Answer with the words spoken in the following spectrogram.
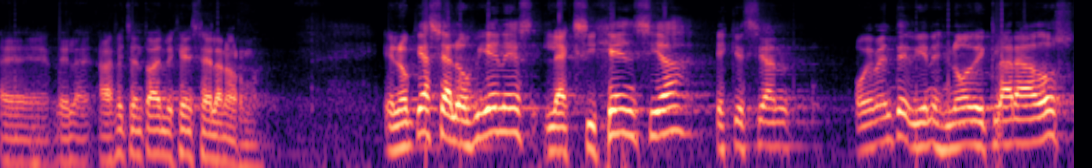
eh, a la fecha de entrada en vigencia de la norma. En lo que hace a los bienes, la exigencia es que sean, obviamente, bienes no declarados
